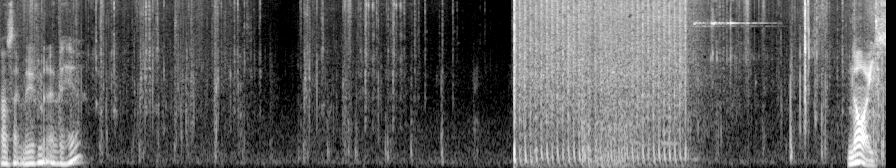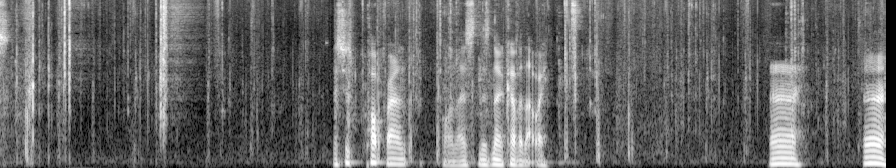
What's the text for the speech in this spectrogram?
Sounds like movement over here. Nice. Let's just pop round. Oh, there's, there's no cover that way. Uh, uh,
